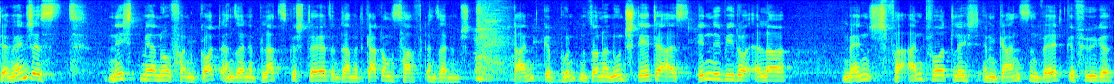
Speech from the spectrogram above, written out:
Der Mensch ist nicht mehr nur von Gott an seinen Platz gestellt und damit gattungshaft an seinem Stand gebunden, sondern nun steht er als individueller Mensch verantwortlich im ganzen Weltgefüge,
